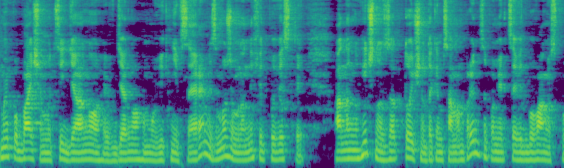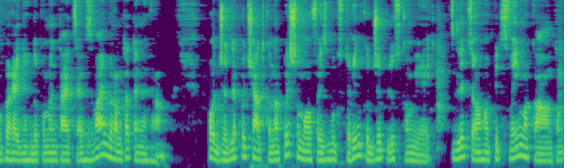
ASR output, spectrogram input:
ми побачимо ці діалоги в діалоговому вікні в CRM і зможемо на них відповісти. Аналогічно за точно таким самим принципом, як це відбувалося в попередніх документаціях з Viber та Telegram. Отже, для початку напишемо у Facebook сторінку g+com.ua. Для цього під своїм аккаунтом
